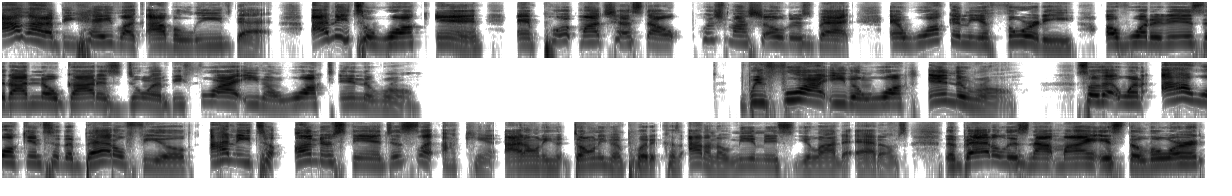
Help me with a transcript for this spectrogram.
I got to behave like I believe that. I need to walk in and put my chest out, push my shoulders back, and walk in the authority of what it is that I know God is doing before I even walked in the room before I even walked in the room. So that when I walk into the battlefield, I need to understand just like I can't, I don't even don't even put it because I don't know. Me and Miss Yolanda Adams. The battle is not mine, it's the Lord.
